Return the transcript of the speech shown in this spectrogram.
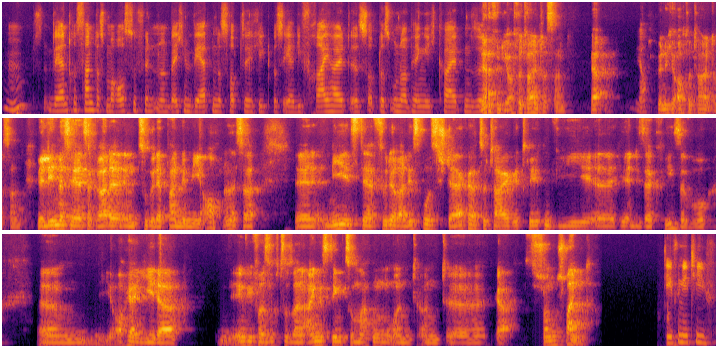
Mhm. Wäre interessant, das mal rauszufinden, an welchen Werten das hauptsächlich liegt, was eher die Freiheit ist, ob das Unabhängigkeiten sind. Ja, finde ich auch total interessant. Ja. Ja. Finde ich auch total interessant. Wir leben das ja jetzt gerade im Zuge der Pandemie auch. Ne? Ja, äh, nie ist der Föderalismus stärker zutage getreten wie äh, hier in dieser Krise, wo ähm, auch ja jeder irgendwie versucht, so sein eigenes Ding zu machen und, und äh, ja, ist schon spannend. Definitiv.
